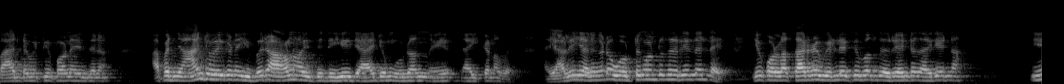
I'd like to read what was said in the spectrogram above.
ബാലിന്റെ വീട്ടിൽ പോകണത് എന്തിനാ? അപ്പം ഞാൻ ചോദിക്കണം ഇവരാണോ ഇതിന്റെ ഈ രാജ്യം മുഴുവൻ നയി- നയിക്കണത്? അയാൾ ജനങ്ങളുടെ വോട്ട് കൊണ്ട് കയറിയതല്ലേ? ഈ കൊള്ളക്കാരുടെ വീട്ടിലേക്ക് ഇപ്പം കയറിയതിന്റെ കാര്യം എന്നാ? ഈ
